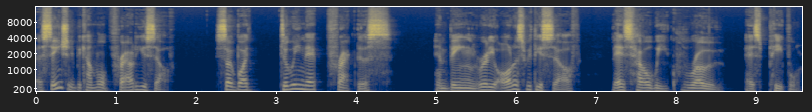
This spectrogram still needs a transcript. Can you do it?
essentially become more proud of yourself. So by doing that practice and being really honest with yourself, that's how we grow as people.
